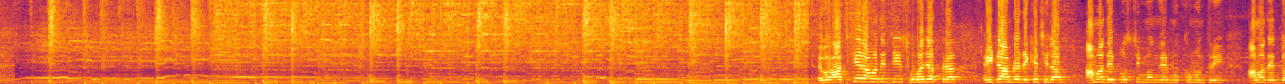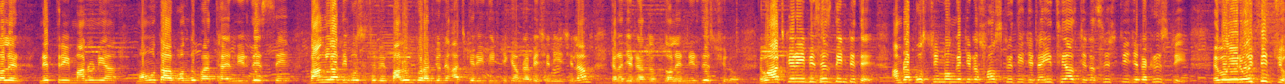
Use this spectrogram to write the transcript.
এবং আজকের আমাদের যে শোভাযাত্রা, এইটা আমরা রেখেছিলাম আমাদের পশ্চিমবঙ্গের মুখ্যমন্ত্রী, আমাদের দলের নেত্রী মাননীয়া মমতা বন্দ্যোপাধ্যায়ের নির্দেশে বাংলা দিবস হিসেবে পালন করার জন্য আজকের এই দিনটিকে আমরা বেছে নিয়েছিলাম, কেন যেটা দলের নির্দেশ ছিল। এবং আজকের এই বিশেষ দিনটিতে আমরা পশ্চিমবঙ্গের যেটা সংস্কৃতি, যেটা ইতিহাস, যেটা সৃষ্টি, যেটা কৃষ্টি এবং এর ঐতিহ্য,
